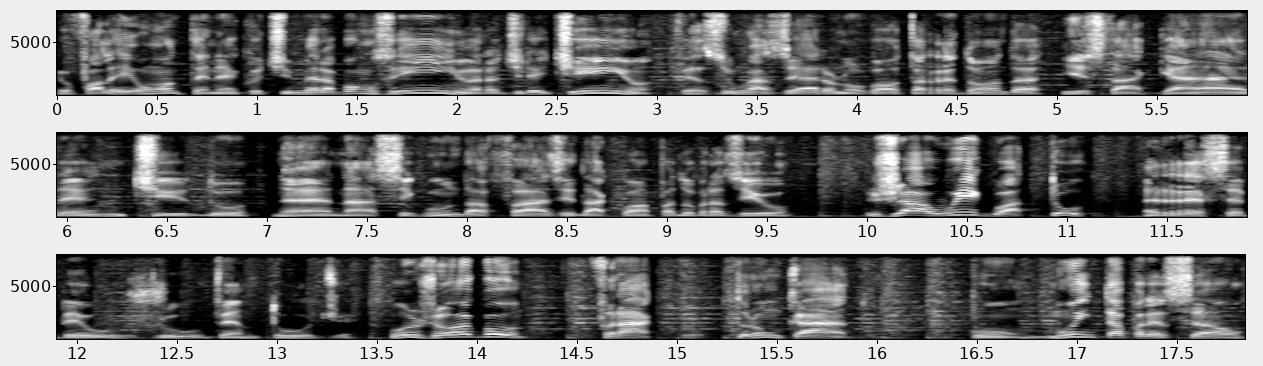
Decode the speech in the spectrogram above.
Eu falei ontem, né, que o time era bonzinho, era direitinho. Fez 1 a 0 no Volta Redonda e está garantido, né, na segunda fase da Copa do Brasil. Já o Iguatu recebeu Juventude. Um jogo fraco, truncado, com muita pressão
